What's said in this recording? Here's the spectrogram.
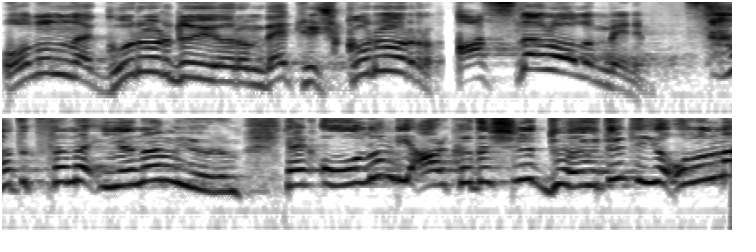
Onunla gurur duyuyorum Betüş gurur. Aslan oğlum benim. Sadık sana inanamıyorum. Yani oğlum bir arkadaşını dövdü diye onunla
